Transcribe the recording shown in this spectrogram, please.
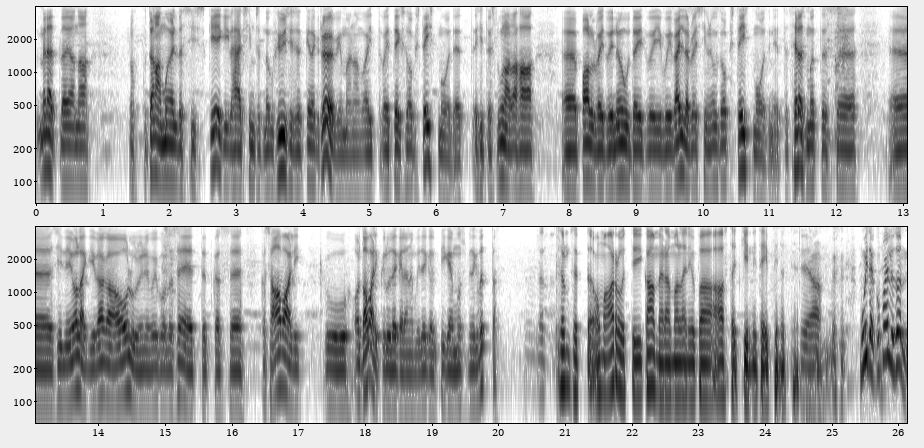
menetlejana noh, kui täna mõeldes, siis keegi ei läheks ilmselt nagu füüsiliselt kedagi röövima enam, vaid, vaid teeks seda hoopis teistmoodi, et esitaks lunaraha äh, palveid või nõudeid või, või väljapressimine nõudeid hoopis teistmoodi, nii et, et selles mõttes äh, Äh, siin ei olegi väga oluline võib-olla see, et, et kas, kas sa avaliku, oled avaliku elu tegelane või tegelikult pigem on sul midagi võtta no selles mõttes, et oma arvutikaamera ma olen juba aastaid kinni teipinud. ja muide, kui paljud on,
